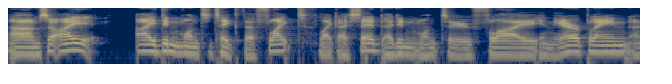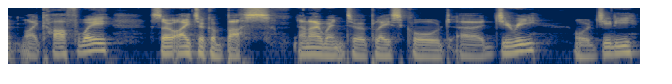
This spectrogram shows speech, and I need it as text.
Um, so I I didn't want to take the flight, like I said. I didn't want to fly in the airplane uh, like halfway. So I took a bus and I went to a place called uh, Jiri or Jiri.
